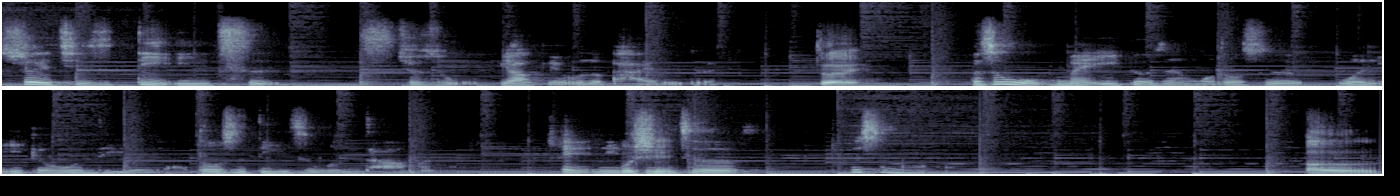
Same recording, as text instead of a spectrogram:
所以其实第一次就是我要给我的牌，对不对？对，可是我每一个人我都是问一个问题的呀，都是第一次问他们。哎、你不行提着为什么？呃，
